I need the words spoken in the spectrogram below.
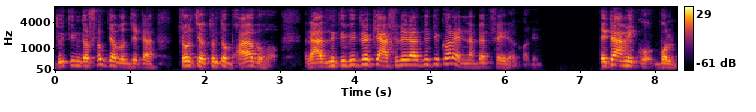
দুই তিন দশক যাবত যেটা চলছে অত্যন্ত ভয়াবহ, রাজনীতিবিদরা কি আসলে রাজনীতি করেন না ব্যবসায়ীরা করেন? এটা আমি বলব।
